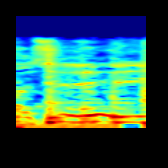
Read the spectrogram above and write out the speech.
başı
